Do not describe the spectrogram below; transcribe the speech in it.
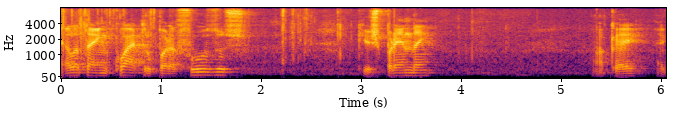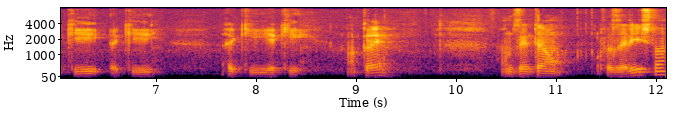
Ela tem quatro parafusos que os prendem. Ok? Aqui, aqui, aqui aqui. Ok? Vamos então fazer isto.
